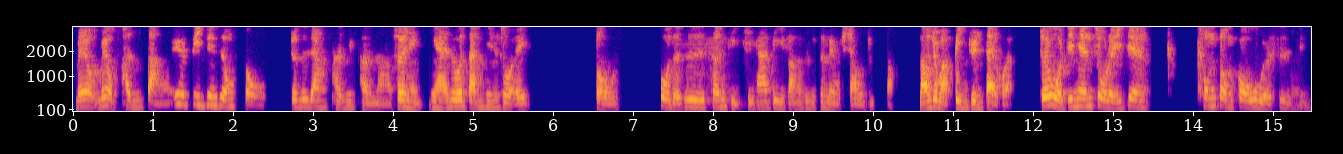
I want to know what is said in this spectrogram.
没有没有喷上？因为毕竟是用手就是这样喷一喷啊，所以你你还是会担心说，哎。手或者是身体其他地方是不是没有消毒到，然后就把病菌带回来。所以我今天做了一件冲动购物的事情，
